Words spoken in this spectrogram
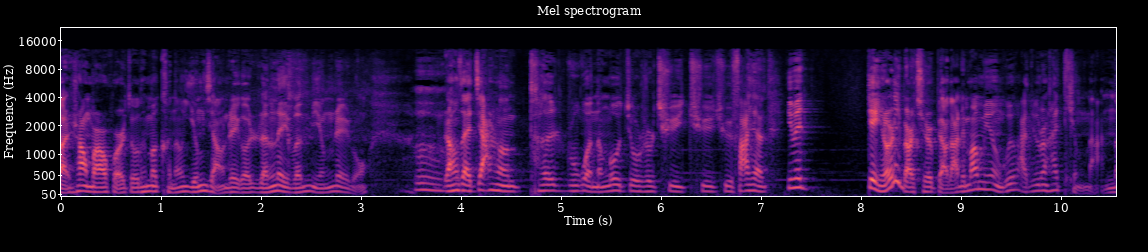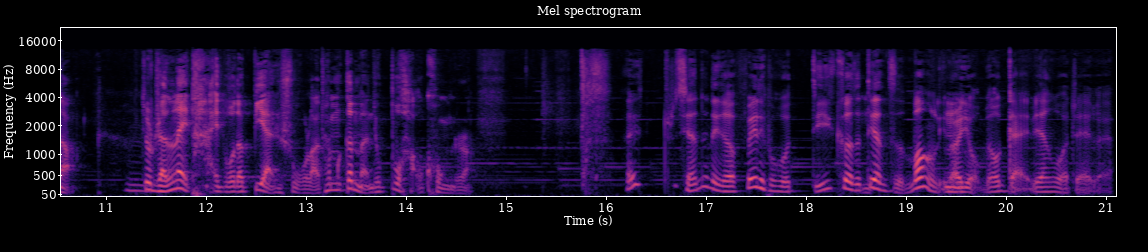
晚上班会儿，就他妈可能影响这个人类文明这种。嗯，然后再加上他如果能够就是去去去发现，因为电影里边其实表达这帮民用规划居然还挺难的，就人类太多的变数了，他们根本就不好控制。哎，之前的那个菲利普·迪克的《电子梦》里边有没有改编过这个呀？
